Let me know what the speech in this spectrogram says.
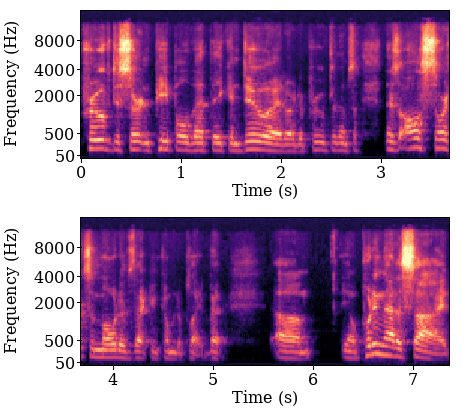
prove to certain people that they can do it or to prove to themselves. There's all sorts of motives that can come to play. But um, you know, putting that aside,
